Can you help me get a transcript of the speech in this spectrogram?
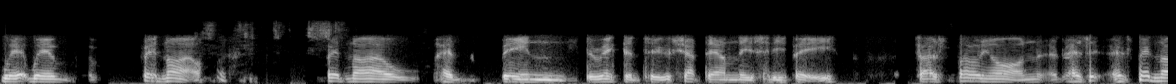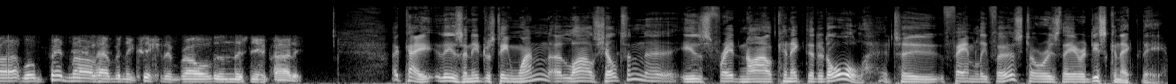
where, where Fred Nile, Fred Nile had been directed to shut down the CDP. So following on, has, has Fred Nile, will Fred Nile have an executive role in this new party? Okay, there's an interesting one. Uh, Lyle Shelton, uh, is Fred Nile connected at all to Family First, or is there a disconnect there?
